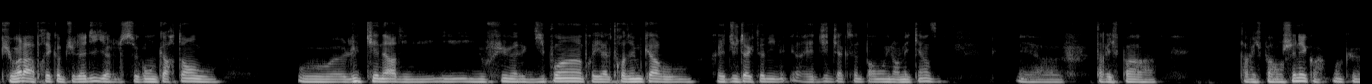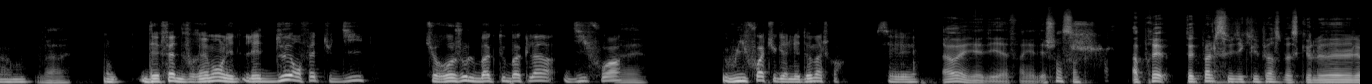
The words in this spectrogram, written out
puis voilà, après, comme tu l'as dit, il y a le second carton où, où Luke Kennard, il, il nous fume avec 10 points. Après, il y a le troisième quart où Reggie Jackson, il, Reggie Jackson pardon, il en met 15. Et euh, t'arrives pas, à- t'arrives pas à enchaîner, quoi. Donc, euh, Bah ouais. donc, défaite vraiment, les, les deux, en fait, tu te dis, tu rejoues le back-to-back là 10 fois, Ouais. 8 fois, tu gagnes les deux matchs, quoi. C'est. Ah ouais, il y, a des- enfin, il y a des chances. hein. Après, peut-être pas le celui des Clippers parce que le- la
